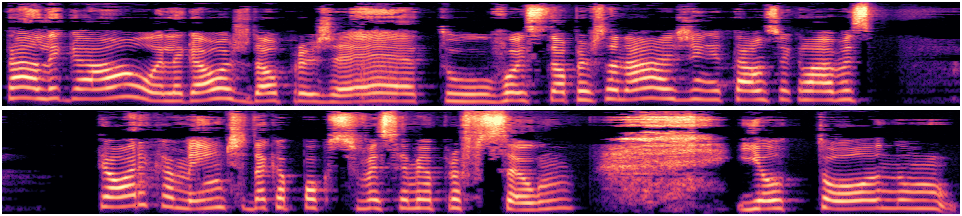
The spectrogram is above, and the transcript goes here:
tá legal, é legal ajudar o projeto, vou estudar o personagem e tal, não sei o que lá, mas teoricamente daqui a pouco isso vai ser minha profissão e eu tô num.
